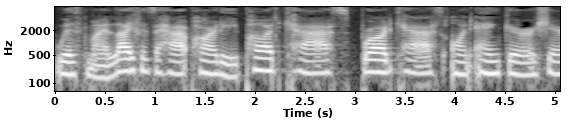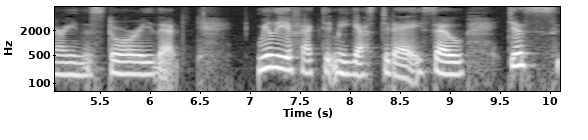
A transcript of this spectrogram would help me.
with my Life as a Hat Party podcast, broadcast on Anchor, sharing the story that really affected me yesterday. So just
